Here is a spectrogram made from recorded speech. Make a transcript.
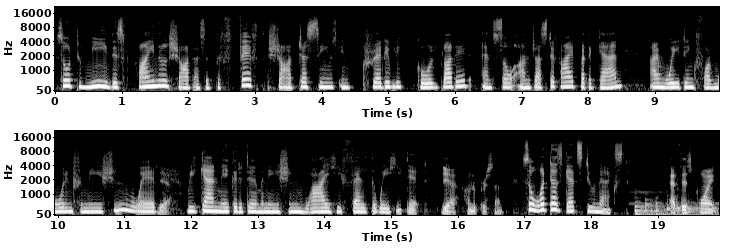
so to me, this final shot, said the fifth shot, just seems incredibly cold blooded and so unjustified. But again, I'm waiting for more information where Yeah. we can make a determination why he felt the way he did. Yeah, 100%. So, what does Goetz do next? At this point,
